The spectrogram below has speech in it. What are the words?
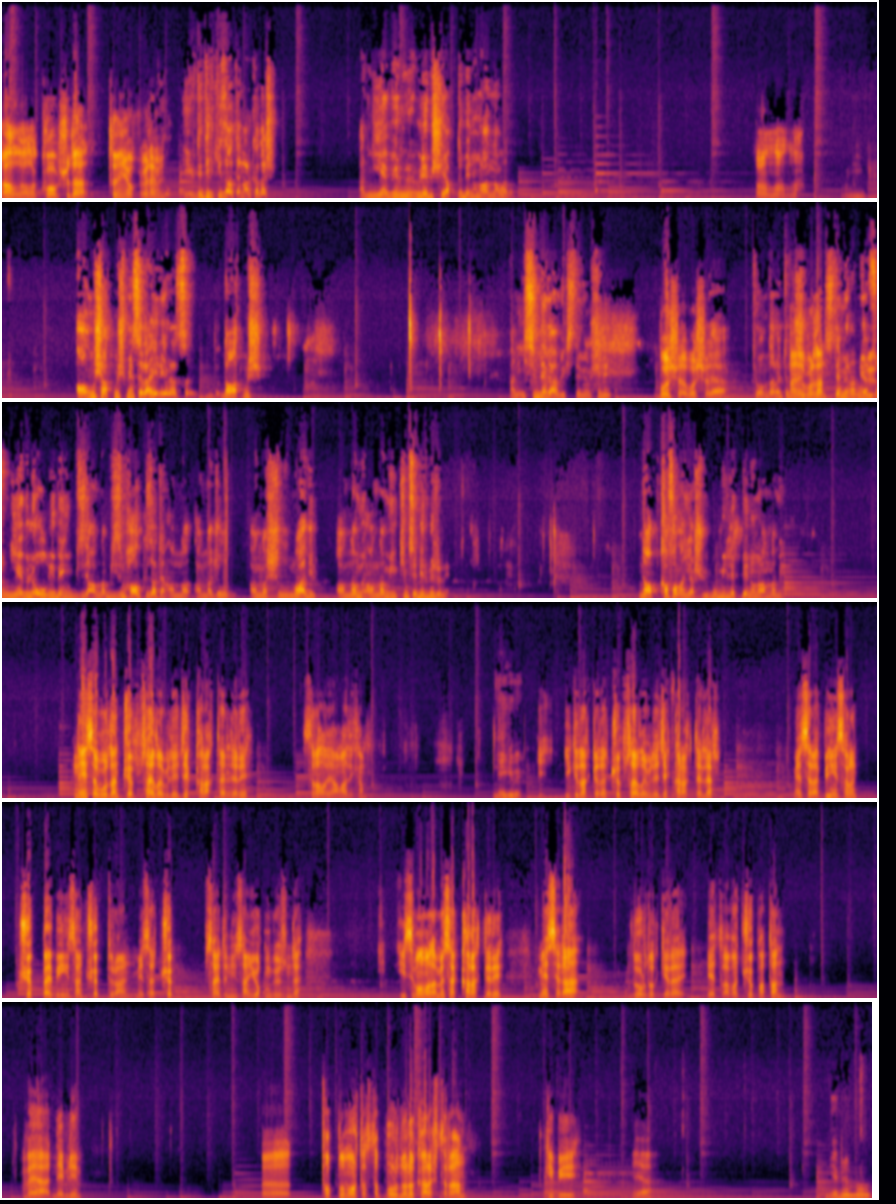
Allah Allah komşu da tın yok öyle mi? Yok, evde değil ki zaten arkadaş. Hani niye böyle, bir şey yaptı ben onu anlamadım. Allah Allah. Hmm. Almış atmış mesela her yere dağıtmış. Hani isim de vermek istemiyorum şimdi. Boş ver boş ver. Ya. Ondan ötürü Hani şimdi buradan- istemiyorum anlıyor musun? Niye böyle oluyor? Ben bizi anlam bizim halkı zaten anla, anlacıl anlaşılma değil. Anlamıyor, anlamıyor kimse birbirini. Ne yap kafalan yaşıyor? Bu millet ben onu anlamıyor. Neyse buradan çöp sayılabilecek karakterleri sıralayalım hadi kam. Ne gibi? İki dakikada çöp sayılabilecek karakterler. Mesela bir insanın çöp ve bir insan çöptür. Hani mesela çöp saydığın insan yok mu gözünde? İsim olmadan mesela karakteri mesela durduk yere etrafa çöp atan veya ne bileyim e, toplum ortasında burnunu karıştıran gibi Ya. Ne bileyim ben.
